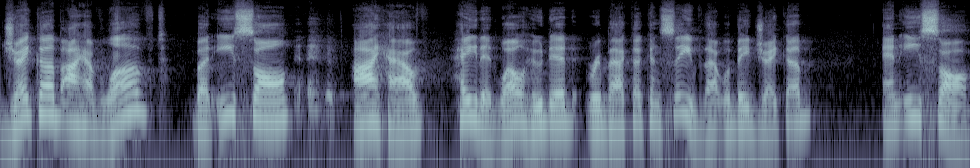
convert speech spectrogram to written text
Jacob I have loved, but Esau I have hated. Well, who did Rebekah conceive? That would be Jacob and Esau.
